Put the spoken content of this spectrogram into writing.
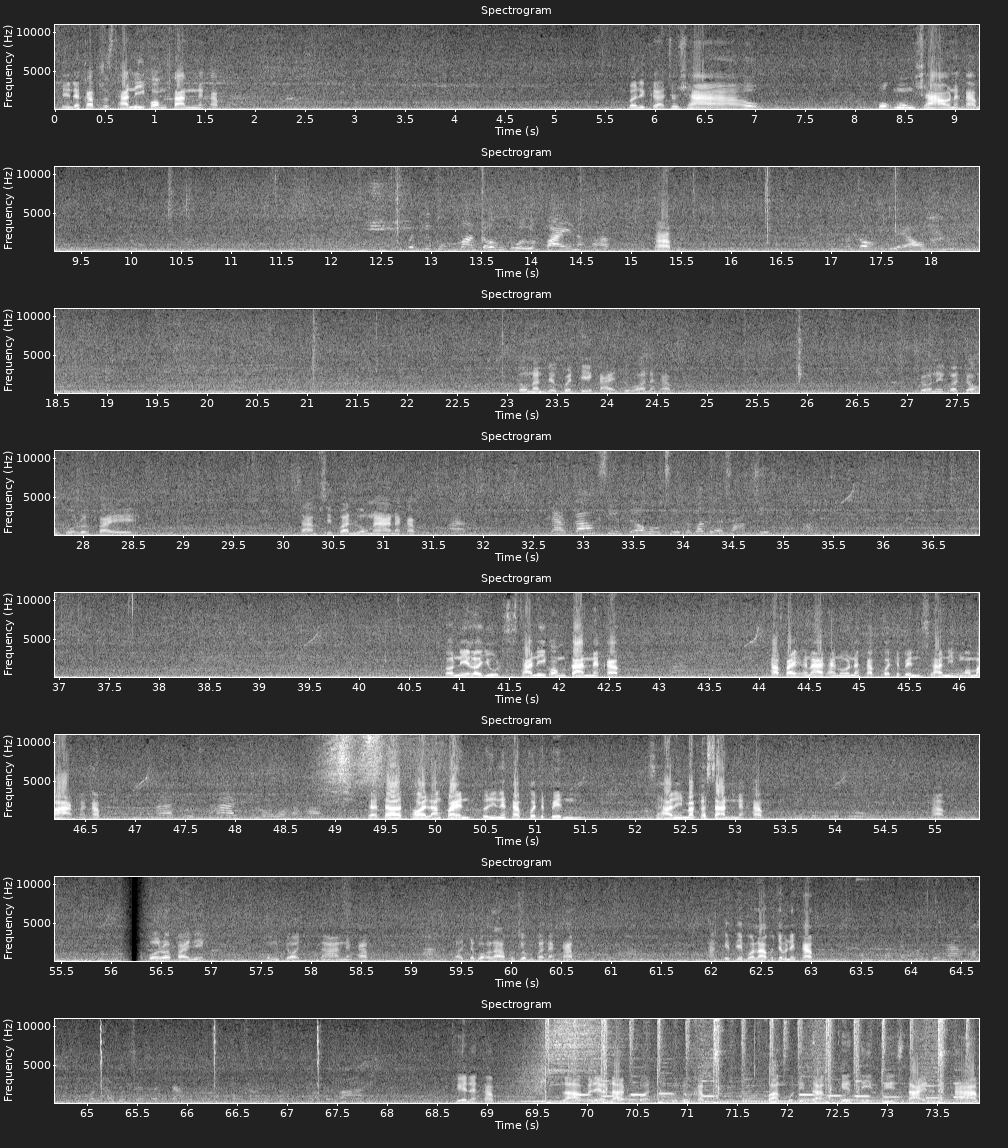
นี่นะครับสถานีคลองตันนะครับ บรรยากาศเช้าๆหกโมงเช้านะครับวันนี้ผมมาจองตั๋วรถไฟนะครับ ครับ มาจองอีกแล้ว ตรงนั้นจะเป็นที่ขายตั๋วนะครับ ช่วงนี้ก็จองตั๋วรถไฟ 30 วันล่วงหน้านะครับ ครับจาก90เหลือ 60 แล้วก็เหลือ 30นะครับตอนนี้เราอยู่สถานีคลองตันนะครับ ถ้าไปข้างหน้าทางโน้นนะครับ ก็จะเป็นสถานีหัวหมากนะครับ 5.5กิโลนะครับ แต่ถ้าถอยหลังไปตัวนี้นะครับก็จะเป็น สถานีมักกะสันนะครับ4.6โลครับขบวนรถไฟนี้คงจอดนานนะครับครับเราจะบอกลาผู้ชมก่อนนะครับอะเกตตี้บอกลาผู้ชมเลยครับก็เป็นวันที่หน้าครับคนแล้วก็เจอกันจังขอบคุณครับบ๊ายบายโอเคนะครับ ลาไปแล้วลาไปก่อนครับผู้ชมครับ ฝากกดติดตามเกตตี้ฟรีสไตล์ด้วยนะครับ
